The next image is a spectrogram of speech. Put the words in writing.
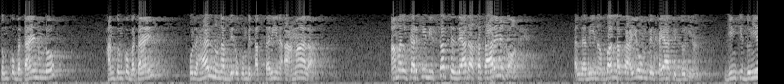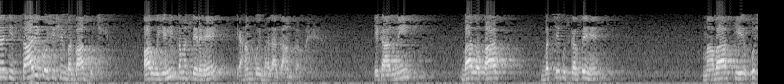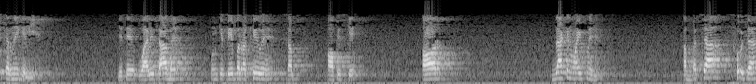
تم کو بتائیں ہم لوگ؟ ہم تم کو بتائیں۔ الحل نب اکم بل اخترین عمل کر کے بھی سب سے زیادہ خسارے میں کون ہے؟ اللہ دین ابل فی الحیات دنیا جن کی دنیا کی ساری کوششیں برباد ہوتی ہیں۔ اور وہ یہی سمجھتے رہے کہ ہم کوئی بھلا کام کر رہے ہیں۔ ایک آدمی بعض اوقات بچے کچھ کرتے ہیں ماں باپ کے خوش کرنے کے لیے۔ جیسے والد صاحب ہیں، ان کے پیپر رکھے ہوئے ہیں سب آفس کے۔ اور بلیک اینڈ وائٹ میں ہیں۔ اب بچہ سوچا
